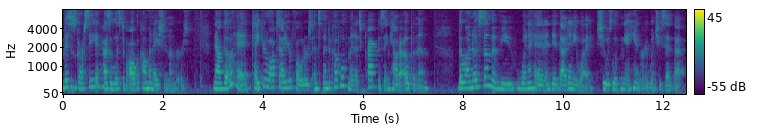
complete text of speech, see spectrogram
Mrs. Garcia has a list of all the combination numbers. Now go ahead, take your locks out of your folders, and spend a couple of minutes practicing how to open them. Though I know some of you went ahead and did that anyway. She was looking at Henry when she said that.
